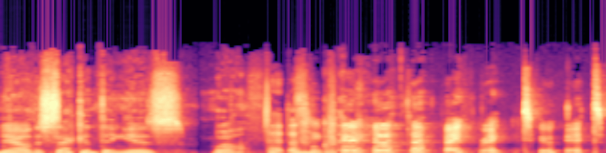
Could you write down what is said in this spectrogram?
Now, the second thing is, well, That doesn't quite the right to it.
